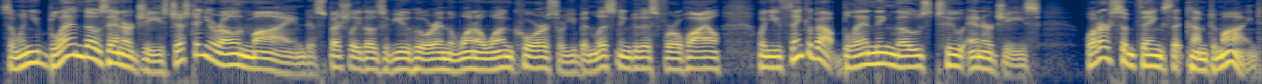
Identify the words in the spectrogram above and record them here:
So, when you blend those energies just in your own mind, especially those of you who are in the 101 course or you've been listening to this for a while, when you think about blending those two energies, what are some things that come to mind?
